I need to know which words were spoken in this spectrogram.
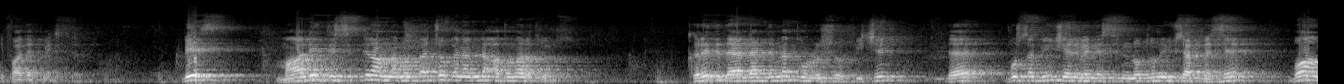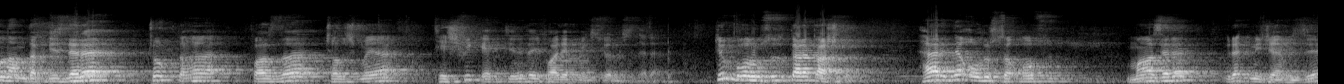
ifade etmek istiyorum. Biz mali disiplin anlamında çok önemli adımlar atıyoruz. Kredi Değerlendirme Kuruluşu için de Bursa Büyükşehir Belediyesi'nin notunu yükseltmesi bu anlamda bizlere çok daha fazla çalışmaya teşvik ettiğini de ifade etmek istiyorum sizlere. Tüm bu olumsuzluklara karşılık her ne olursa olsun mazeret üretmeyeceğimizi,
